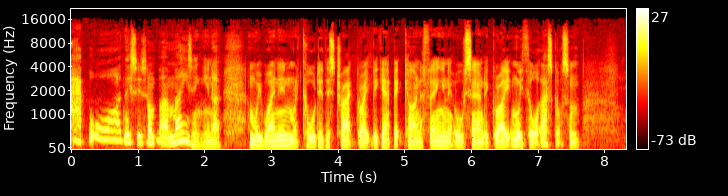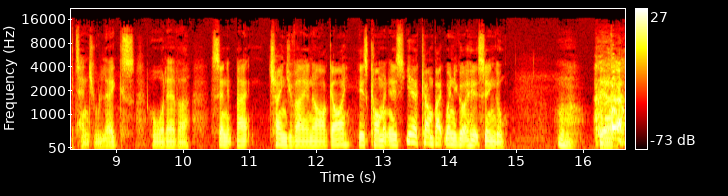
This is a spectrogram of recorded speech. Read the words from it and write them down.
ah, boy, this is amazing, you know. And we went in, recorded this track, great big epic kind of thing, and it all sounded great. And we thought, that's got some potential legs or whatever. Send it back. Change of A and R guy. His comment is, "Yeah, come back when you got a hit single." Yeah,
